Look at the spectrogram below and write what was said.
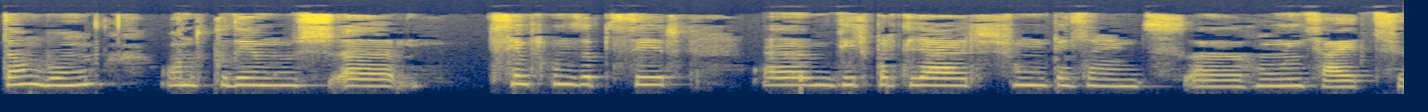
tão bom, onde podemos, uh, sempre que nos apetecer, uh, vir partilhar um pensamento, uh, um insight,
